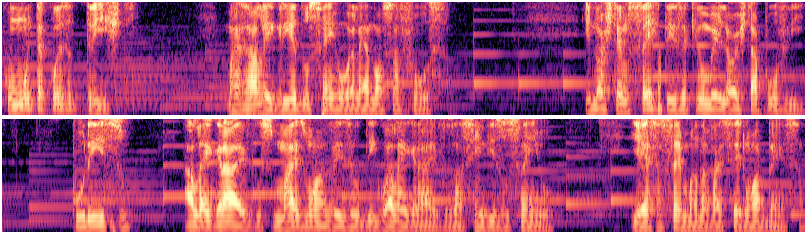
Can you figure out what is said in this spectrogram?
com muita coisa triste. mas a alegria do Senhor ela é a nossa força. E nós temos certeza que o melhor está por vir. Por isso, alegrai-vos, mais uma vez eu digo alegrai-vos, assim diz o Senhor. E essa semana vai ser uma benção.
